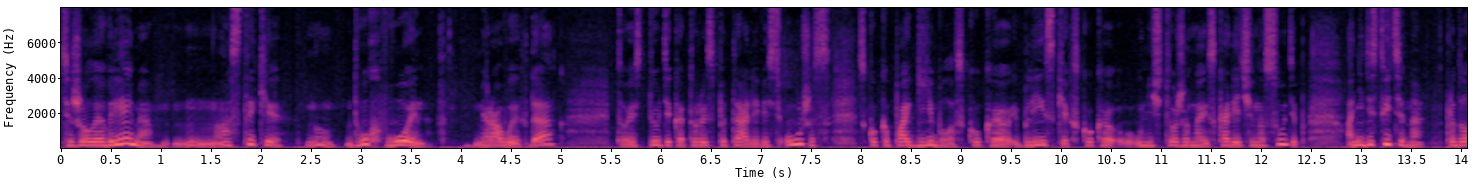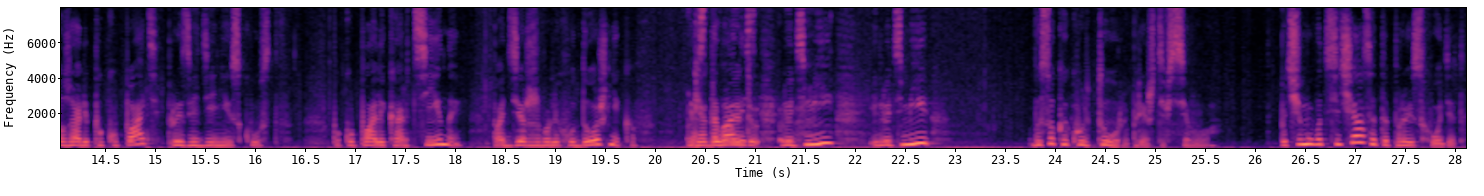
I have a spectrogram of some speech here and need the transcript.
тяжелое время, на стыке ну, двух войн мировых, да, то есть люди, которые испытали весь ужас, сколько погибло, сколько близких, сколько уничтожено, искалечено судеб, они действительно продолжали покупать произведения искусств, покупали картины, поддерживали художников, Я оставались думаю, это... людьми и людьми высокой культуры прежде всего. Почему вот сейчас это происходит,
